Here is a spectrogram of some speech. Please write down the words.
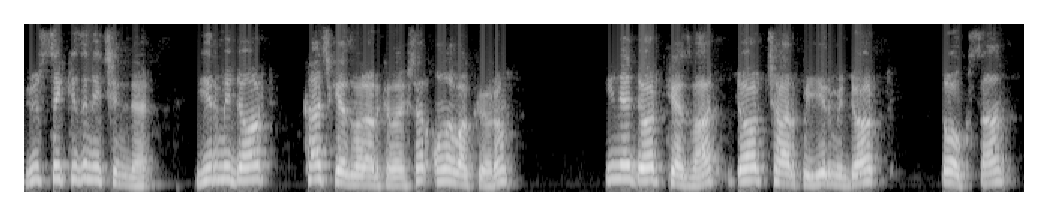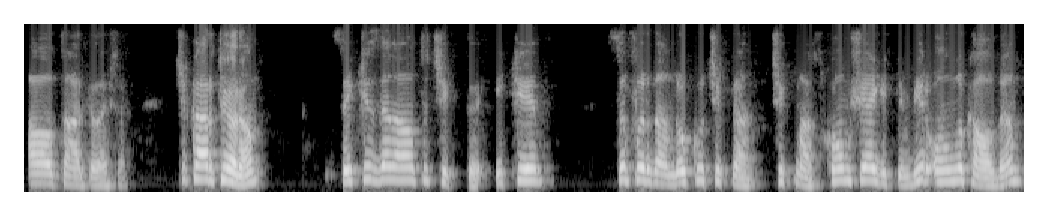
108'in içinde 24 kaç kez var arkadaşlar? Ona bakıyorum. Yine 4 kez var. 4 çarpı 24 96 arkadaşlar. Çıkartıyorum. 8'den 6 çıktı. 2 0'dan 9 çıktı. Çıkmaz. Komşuya gittim. Bir onluk aldım.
